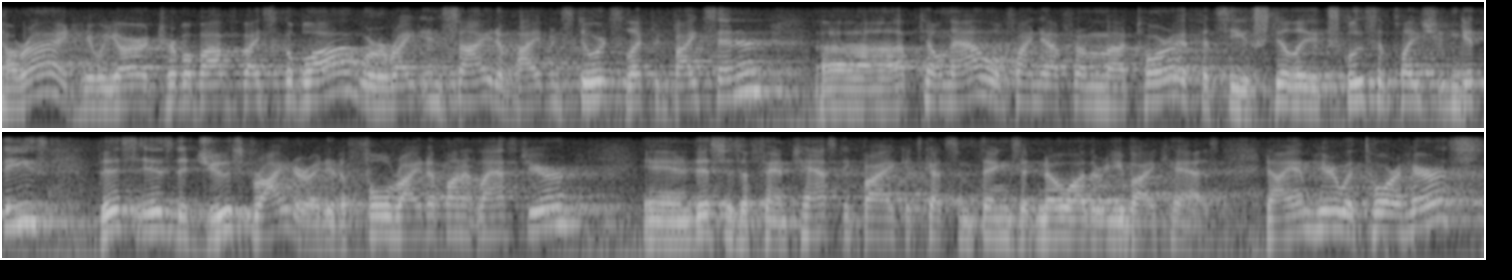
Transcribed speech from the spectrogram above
All right, here we are at Turbo Bob's Bicycle Blog. We're right inside of Ivan Stewart's Electric Bike Center. Uh, up till now, we'll find out from uh, Tora if it's the, still the exclusive place you can get these. This is the Juiced Rider. I did a full write-up on it last year, and this is a fantastic bike. It's got some things that no other e-bike has. Now, I am here with Tora Harris.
